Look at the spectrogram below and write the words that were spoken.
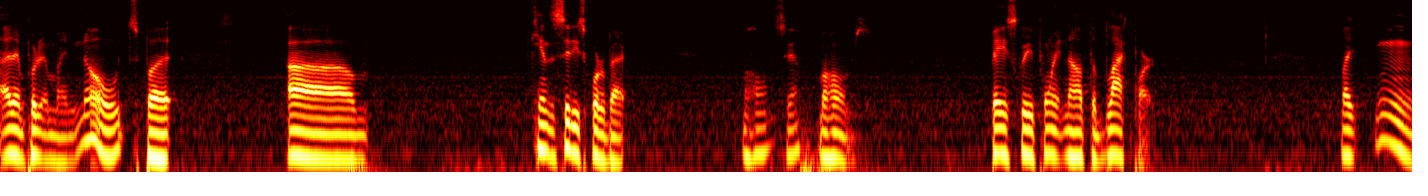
I didn't put it in my notes, but, um, Kansas City's quarterback Mahomes, yeah. Mahomes. Basically pointing out the black part. Like, hmm,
